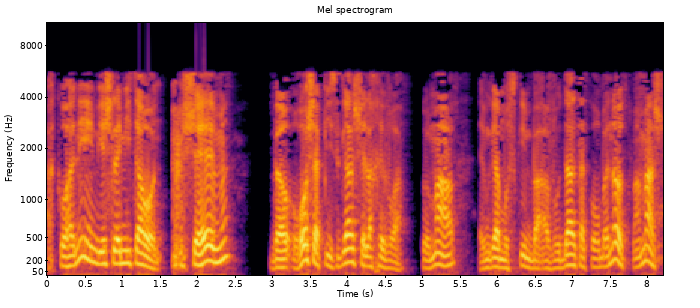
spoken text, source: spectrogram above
הכהנים יש להם יתרון, שהם בראש הפסגה של החברה. כלומר, הם גם עוסקים בעבודת הקורבנות, ממש.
